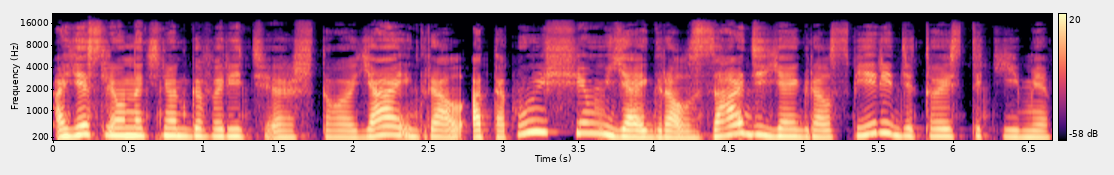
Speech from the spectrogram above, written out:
А если он начнет говорить, э, что я играл атакующим, я играл сзади, я играл спереди, то есть такими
